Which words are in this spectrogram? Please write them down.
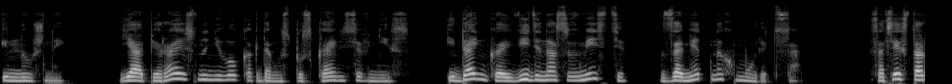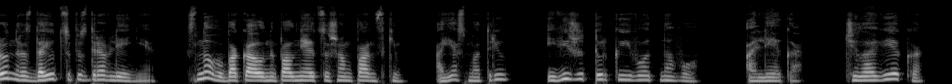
и нужной. Я опираюсь на него, когда мы спускаемся вниз. И Данька, видя нас вместе, заметно хмурится. Со всех сторон раздаются поздравления. Снова бокалы наполняются шампанским, а я смотрю и вижу только его одного — Олега. Человека,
